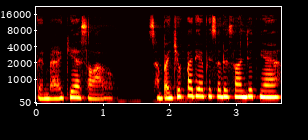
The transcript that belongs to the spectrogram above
dan bahagia selalu. Sampai jumpa di episode selanjutnya.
